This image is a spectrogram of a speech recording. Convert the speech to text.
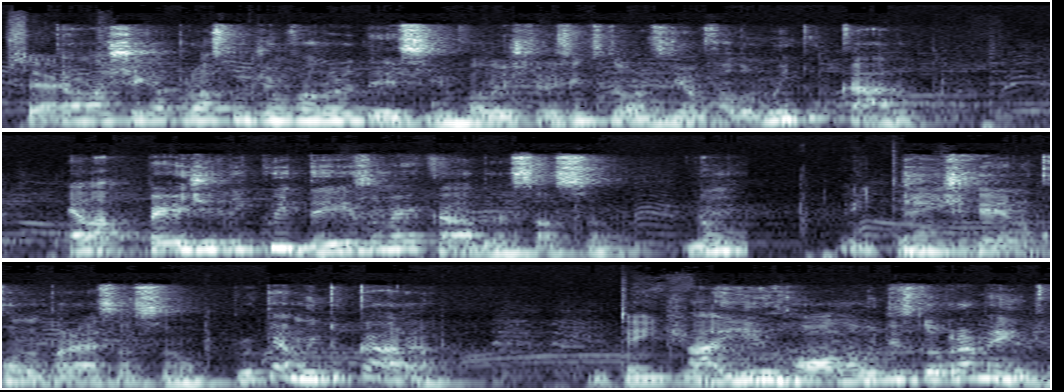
Certo. Então ela chega próximo de um valor desse, um valor de 300 dólares, e é um valor muito caro. Ela perde liquidez no mercado, essa ação. Não tem Entendi. gente querendo comprar essa ação, porque é muito cara. Entendi. Aí rola o desdobramento.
